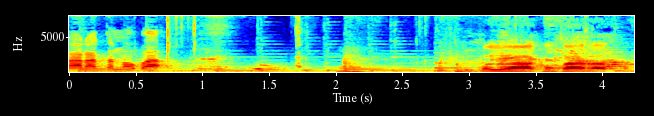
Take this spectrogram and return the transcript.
karatan no pak? Kaya aku karatan.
